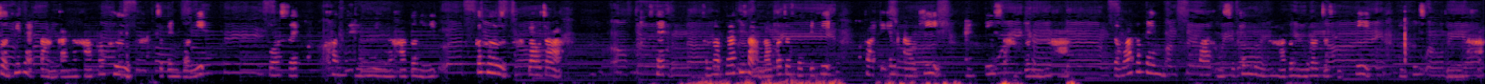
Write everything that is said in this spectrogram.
ส่วนที่แตกต่างกันนะคะก็คือจะเป็นตัวนี้ตัว set content view นะคะตัวนี้ ก็คือเราจะเซตสำหรับหน้าที่ 3 เราก็จะเซตไปที่ ไฟล์ XML ที่ anti 3ตัวนี้นะคะ แต่ว่าถ้าเป็นไฟล์ของ second view นะคะตัวนี้เราจะเซตที่ anti 2ตัวนี้นะคะ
